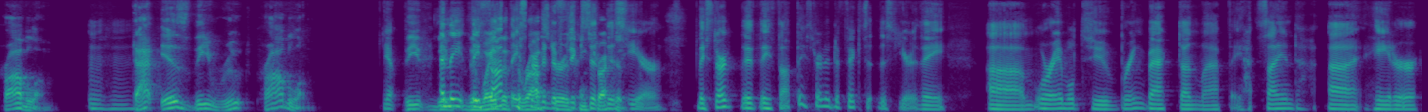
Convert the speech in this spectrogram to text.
problem, Mhm. that is the root problem. Yep. The, the, and they, the they way thought that they the started to fix it this year. They start they, they thought they started to fix it this year. They um, were able to bring back Dunlap. They signed uh, Hyder.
